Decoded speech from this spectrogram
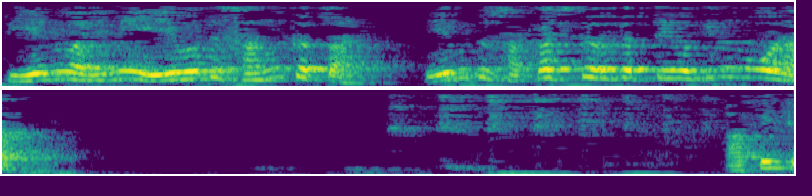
තියෙනවා නෙමෙයි ඒවද සංකතයි. ඒවද සකස් කරගත්ත ඒවා කියන නෝනක් අපිට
